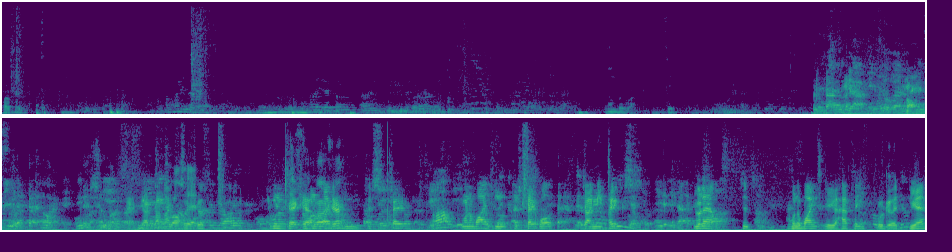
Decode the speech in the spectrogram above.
Number Check out, Roger. Just check. Want to wait and just check what Jamie picks? You're allowed. Just want to wait? Are you happy? We're good. Yeah.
